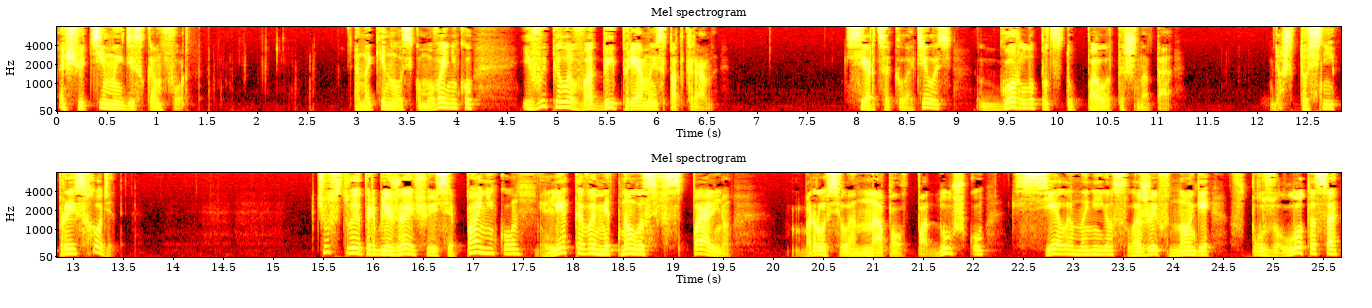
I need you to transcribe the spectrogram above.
ощутимый дискомфорт. Она кинулась к умывальнику и выпила воды прямо из-под крана. Сердце колотилось, к горлу подступала тошнота. Да что с ней происходит? Чувствуя приближающуюся панику, Летова метнулась в спальню, бросила на пол подушку, села на нее, сложив ноги в пузо лотоса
